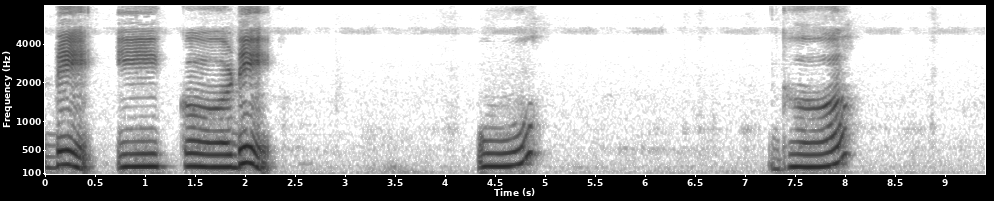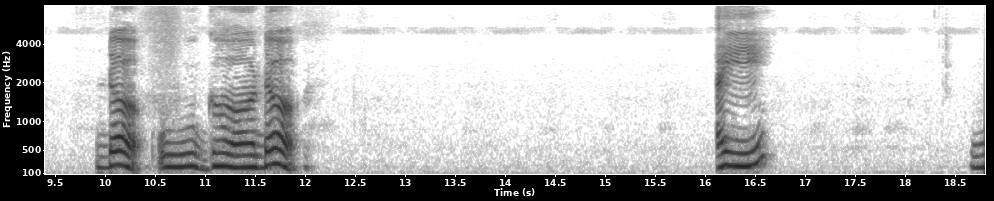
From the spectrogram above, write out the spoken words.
डे इकडे. उ घ ड उघड. ऐ व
